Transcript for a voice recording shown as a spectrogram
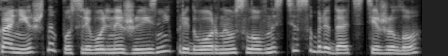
Конечно, после вольной жизни придворные условности соблюдать тяжело.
